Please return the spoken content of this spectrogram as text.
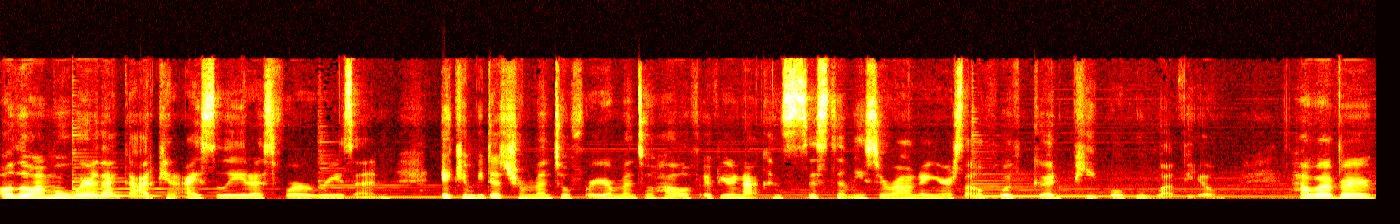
although I'm aware that God can isolate us for a reason. It can be detrimental for your mental health if you're not consistently surrounding yourself with good people who love you. However,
